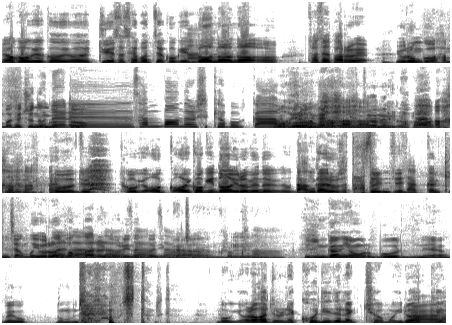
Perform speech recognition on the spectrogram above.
야 거기 그 어, 뒤에서 세 번째 거기 아. 너너 너 어, 자세 바로 해. 요런 거 한번 해주는 것도. 오늘은 3번을 시켜볼까? 어, 뭐 이런 그런 거. 거. 뜨는 거. 어, 저, 거기 어, 어 거기 너 이러면은 난가 이러면서 다들 이제 약간 긴장 뭐 이런 맞아, 효과를 맞아, 노리는 맞아, 거니까. 맞아. 음. 그렇구나. 인강이 영어로 뭐예요? 외국 논문 잘 보셨다. 뭐 여러 가지로 recorded lecture 뭐 이렇게도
